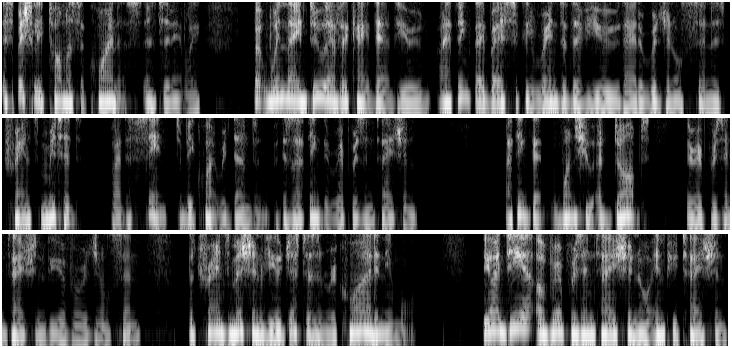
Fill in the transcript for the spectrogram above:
especially Thomas Aquinas, incidentally. But when they do advocate that view, I think they basically render the view that original sin is transmitted by descent to be quite redundant because I think that representation, I think that once you adopt the representation view of original sin, the transmission view just isn't required anymore. The idea of representation or imputation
